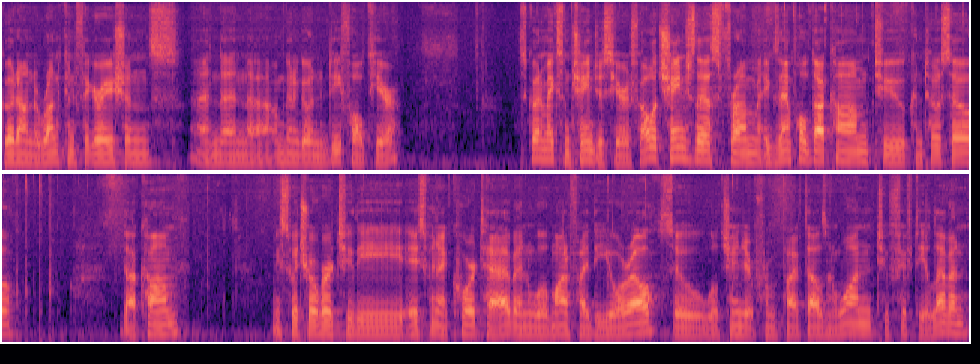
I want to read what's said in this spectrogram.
go down to Run Configurations, and then uh, I'm going to go into Default here. Let's go ahead and make some changes here. So I will change this from example.com to contoso.com. Let me switch over to the ASP.NET Core tab and we'll modify the URL. So we'll change it from 5001 to 5011.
